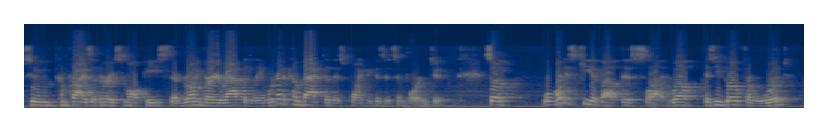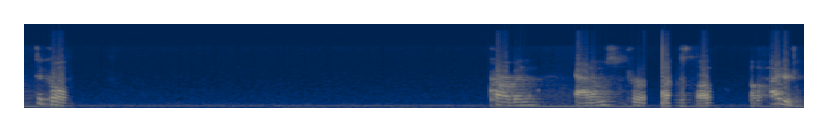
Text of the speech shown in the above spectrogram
to, comprise a very small piece. They're growing very rapidly, and we're going to come back to this point because it's important too. So what is key about this slide? Well, as you go from wood to coal, carbon atoms per atoms of, of hydrogen.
